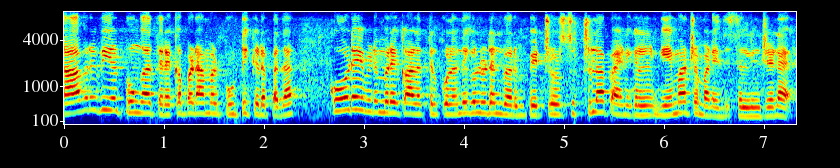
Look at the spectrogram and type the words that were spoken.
தாவரவியல் பூங்கா திறக்கப்படாமல் பூட்டி கிடப்பதால் கோடை விடுமுறை காலத்தில் குழந்தைகளுடன் வரும் பெற்றோர், சுற்றுலா பயணிகளின் ஏமாற்றம் அடைந்து செல்கின்றனர்.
